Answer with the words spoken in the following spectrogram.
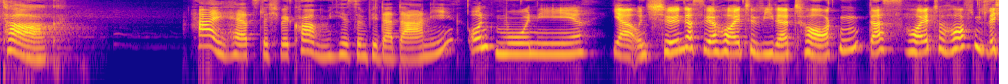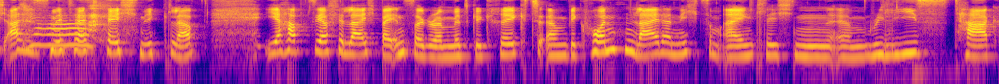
Talk. Hi, herzlich willkommen. Hier sind wieder Dani und Moni. Ja, und schön, dass wir heute wieder talken, dass heute hoffentlich alles ja. mit der Technik klappt. Ihr habt es ja vielleicht bei Instagram mitgekriegt. Ähm, wir konnten leider nicht zum eigentlichen ähm, Release-Tag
